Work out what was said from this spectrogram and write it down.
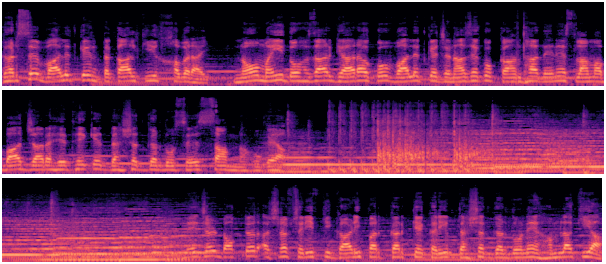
घर से वालिद के इंतकाल की खबर आई। 9 मई 2011 को वालिद के जनाजे को कांधा देने इस्लामाबाद जा रहे थे कि दहशत गर्दों से सामना हो गया। मेजर डॉक्टर अशरफ शरीफ की गाड़ी पर कर्क के करीब दहशत गर्दों ने हमला किया।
